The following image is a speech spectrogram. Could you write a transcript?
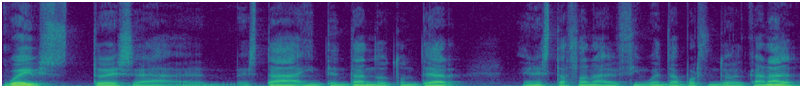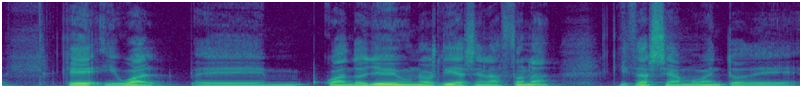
Waves 3 eh, está intentando tontear en esta zona del 50% del canal, que igual, eh, cuando lleve unos días en la zona, quizás sea momento de,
